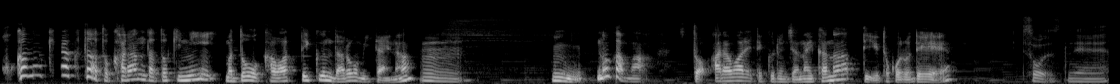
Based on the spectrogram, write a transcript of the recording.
他のキャラクターと絡んだ時に、まあ、どう変わっていくんだろうみたいな、うん。うん、のがまあちょっと現れてくるんじゃないかなっていうところで、そうですね。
